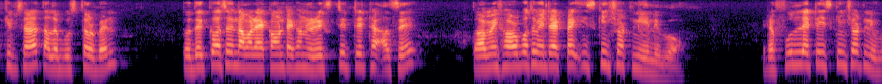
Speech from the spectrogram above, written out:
স্কিপ ছাড়া, তাহলে বুঝতে পারবেন। তো দেখতে পাচ্ছেন আমার অ্যাকাউন্ট এখন রেস্ট্রিক্টেড আছে। তো আমি সর্বপ্রথম এটা একটা স্ক্রিনশট নিয়ে নিব। এটা ফুল একটা স্ক্রিনশট নিব।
